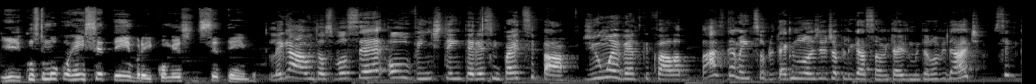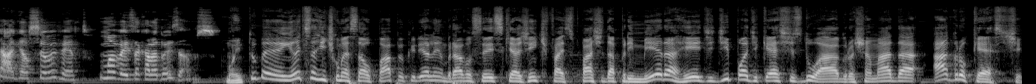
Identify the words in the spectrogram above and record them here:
E costuma ocorrer em setembro aí, começo de setembro. Legal, então se você, ouvinte, tem interesse em participar de um evento que fala basicamente sobre tecnologia de aplicação e traz muita novidade, Sintag é o seu evento, uma vez a cada dois anos. Muito bem, antes da gente começar o papo, eu queria lembrar vocês que a gente faz parte da primeira rede de podcasts do agro, chamada Agrocast,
